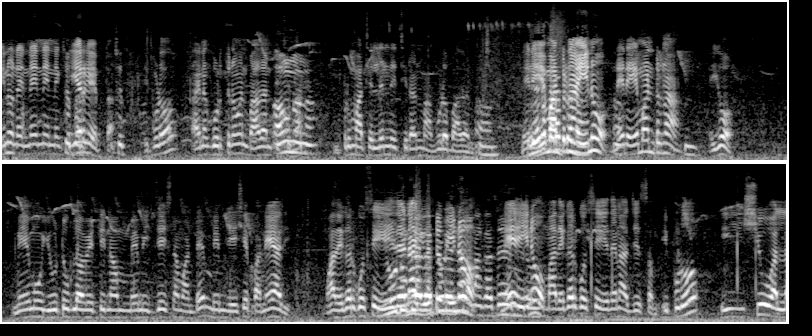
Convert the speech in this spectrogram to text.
ఇను నేను నేను నేను క్లియర్గా చెప్తా. ఇప్పుడు ఆయన గుర్తున్నామని బాధ అనిపిస్తుంది. ఇప్పుడు మా చెల్లెని తెచ్చిరని మాకు కూడా బాధ అనిపిస్తుంది నేను ఏమంటున్నా ఇను. నేను ఏమంటున్నా? ఇగో మేము యూట్యూబ్లో పెట్టినాం మేము ఇది చేసినాం అంటే మేము చేసే పనే అది. మా దగ్గరకు వస్తే ఏదైనా యూట్యూబ్ పెట్టుడే విను నాకు అదే నే- లేదు. విను మా దగ్గరకు వస్తే ఏదైనా అది చేస్తాం. ఇప్పుడు ఈ ఇష్యూ వల్ల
